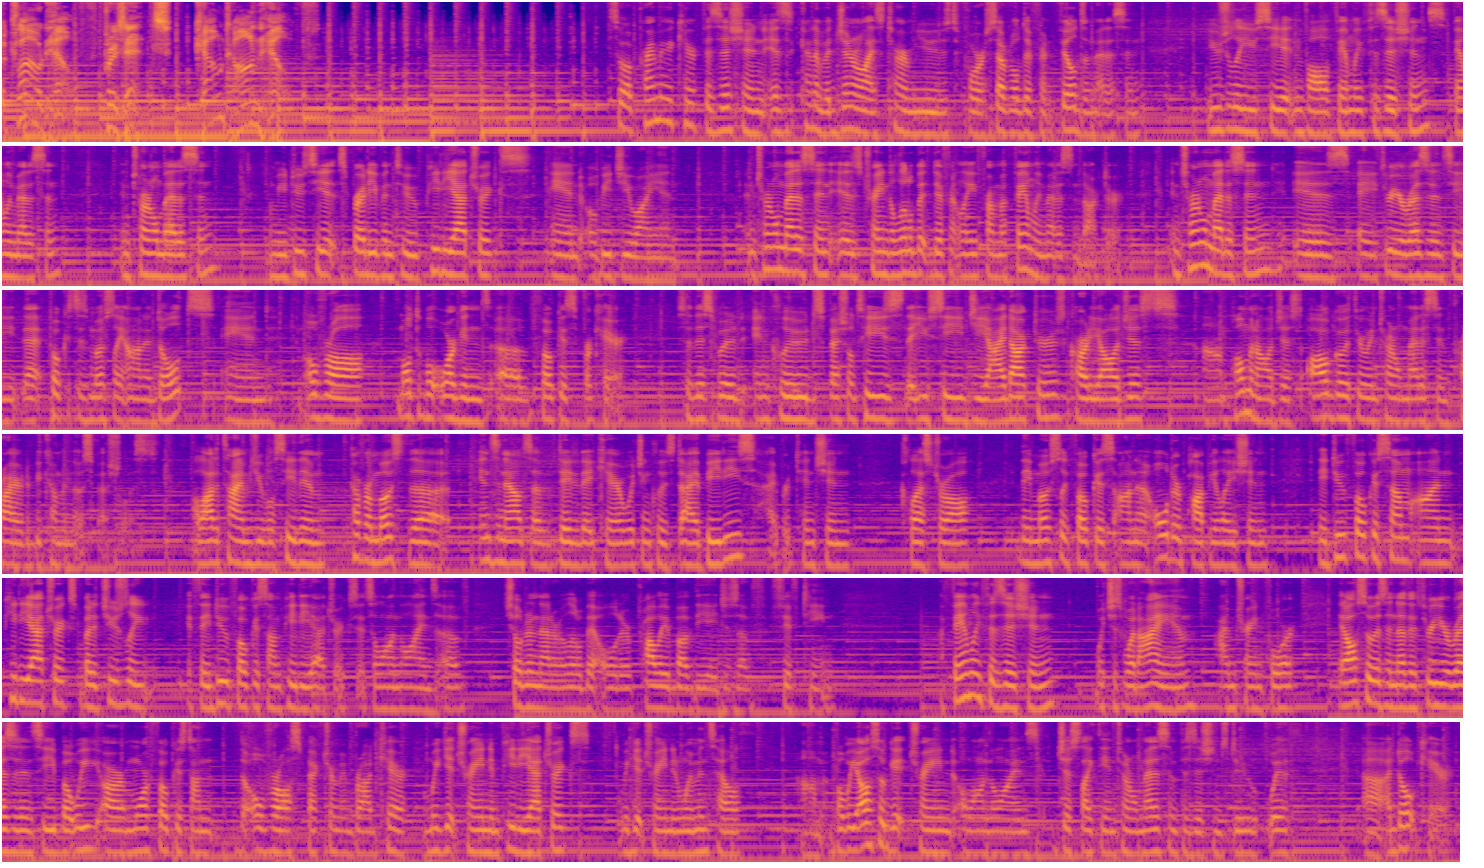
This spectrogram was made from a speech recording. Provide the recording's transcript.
McLeod Health presents Count on Health. So a primary care physician is kind of a generalized term used for several different fields of medicine. Usually you see it involve family physicians, family medicine, internal medicine. Um, you do see it spread even to pediatrics and OBGYN. Internal medicine is trained a little bit differently from a family medicine doctor. Internal medicine is a three-year residency that focuses mostly on adults and overall multiple organs of focus for care. So this would include specialties that you see GI doctors, cardiologists, um, pulmonologists all go through internal medicine prior to becoming those specialists. A lot of times you will see them cover most of the ins and outs of day-to-day -day care, which includes diabetes, hypertension, cholesterol. They mostly focus on an older population. They do focus some on pediatrics, but it's usually, if they do focus on pediatrics, it's along the lines of children that are a little bit older, probably above the ages of 15. A family physician, which is what I am, I'm trained for, it also is another three-year residency, but we are more focused on the overall spectrum and broad care. We get trained in pediatrics, we get trained in women's health, um, but we also get trained along the lines, just like the internal medicine physicians do, with uh, adult care.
